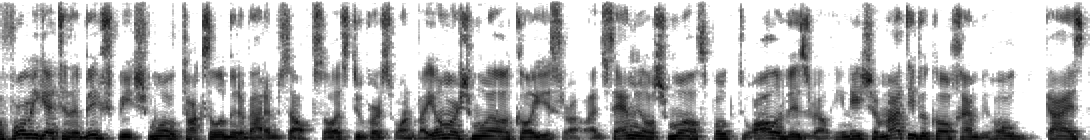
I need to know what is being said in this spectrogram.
Before we get to the big speech, Shmuel talks a little bit about himself. So let's do verse 1. Vayomer Shmuel kol Yisrael. And Samuel Shmuel spoke to all of Israel. Hine shamati bekolchem. Behold, guys,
